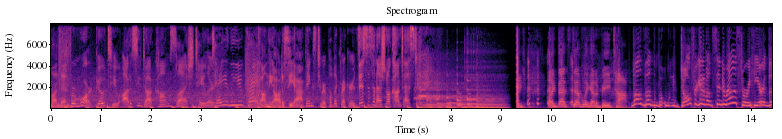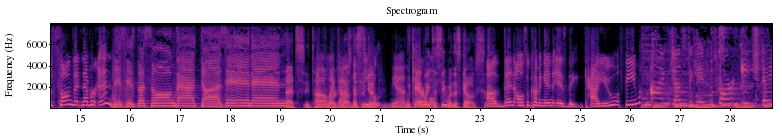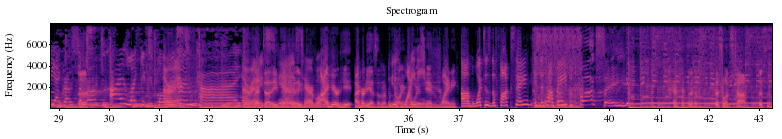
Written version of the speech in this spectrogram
London. For more, go to audacy.com slash Taylor. Tay in the UK. It's on the Audacy app. Thanks to Republic Records. This is a national contest. like that's definitely got to be top. well, the, but we- don't forget about Cinderella story here, the song that never ends. This is the song that doesn't end. That's top Oh four my as gosh, well. that's this is equal- good. yeah, it's we can't wait to see where this goes. Uh, then also coming in is the Caillou theme. I'm just a kid who's four. Each day I grow some more. I like exploring. All right. I'm Caillou. All right, he- yeah, it's he- terrible. I heard he. I heard he has an annoying whiny. voice. Yeah, whiny. um, what does the fox say in the top eight? This one's tough. This is.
